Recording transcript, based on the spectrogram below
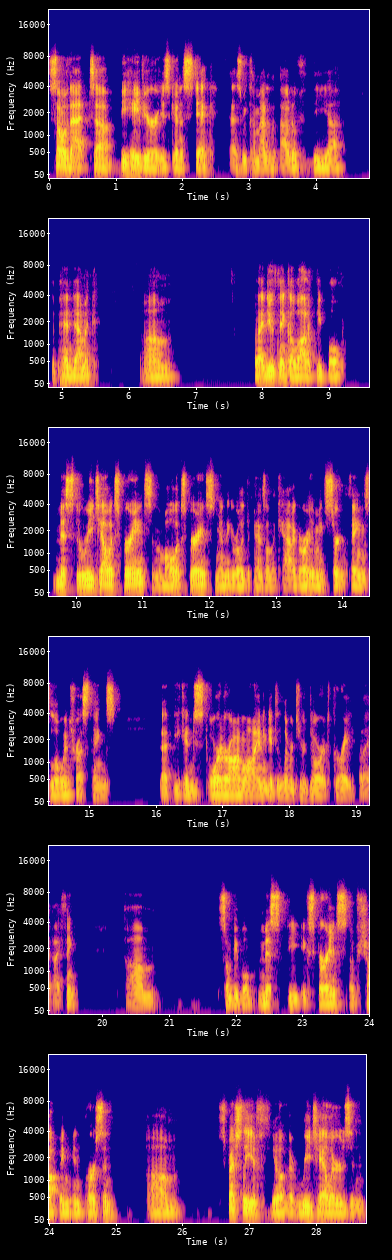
some of that uh, behavior is going to stick as we come out of the, out of the, uh, the pandemic. Um, but I do think a lot of people miss the retail experience and the mall experience. I mean, I think it really depends on the category. I mean, certain things, low interest things that you can just order online and get delivered to your door, it's great. But I, I think um, some people miss the experience of shopping in person, um, especially if you know the retailers and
